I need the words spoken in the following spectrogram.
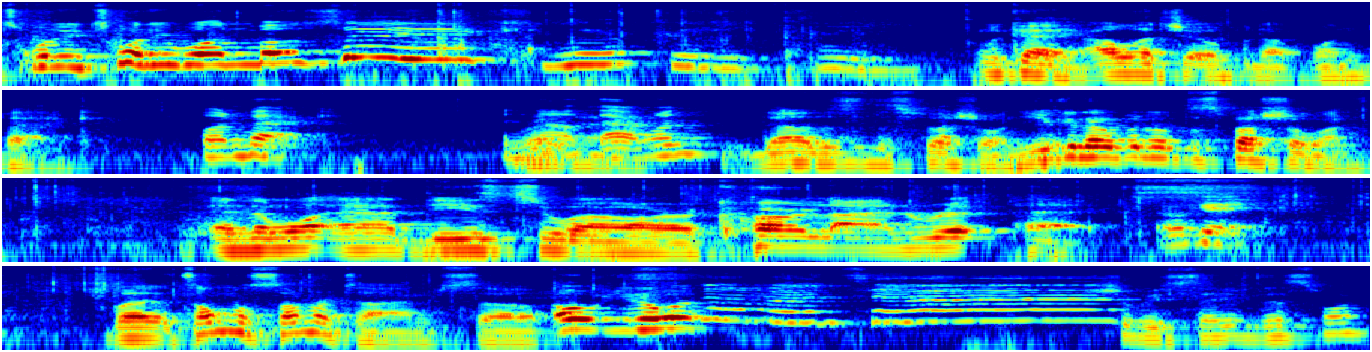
2021 mosaic. You're pretty sweet. Okay, I'll let you open up one pack. One pack. And right not now. that one? No, this is the special one. You can open up the special one. And then we'll add these to our Car Line Rip packs. Okay. But it's almost summertime, so. Oh, you know what? Summertime. Should we save this one?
